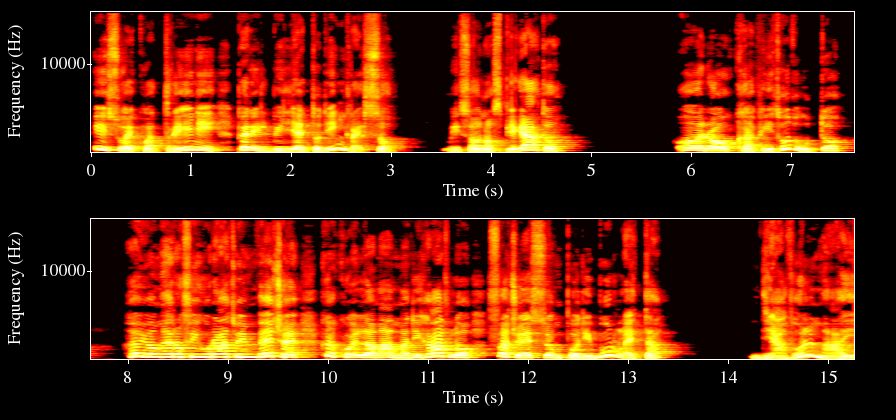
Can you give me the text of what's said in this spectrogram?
i suoi quattrini per il biglietto d'ingresso. Mi sono spiegato? Ora ho capito tutto. E io m'ero figurato invece che quella mamma di Carlo facesse un po' di burletta. Diavol mai!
